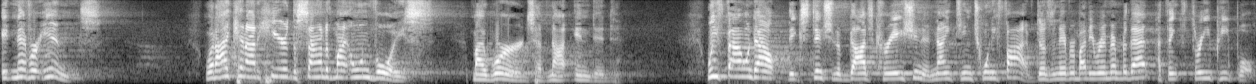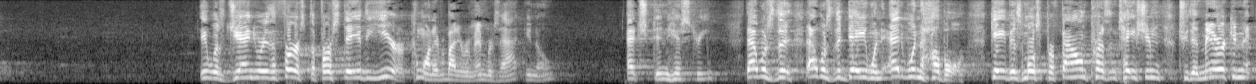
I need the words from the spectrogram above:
It never ends. When I cannot hear the sound of my own voice, my words have not ended. We found out the extension of God's creation in 1925. Doesn't everybody remember that? I think three people. It was January the 1st, the first day of the year. Come on, everybody remembers that, you know. Etched in history. That was the, that was the day when Edwin Hubble gave his most profound presentation to the American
